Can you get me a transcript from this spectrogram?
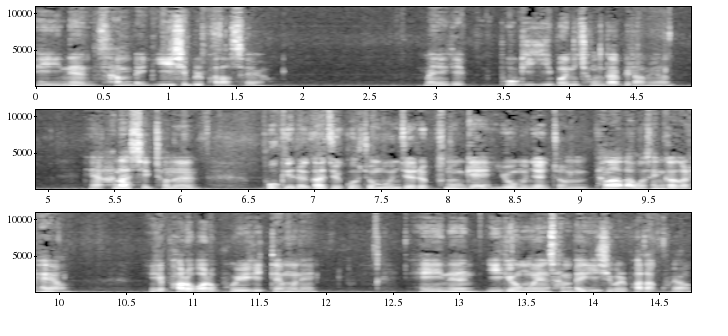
A는 320을 받았어요. 만약에 보기 2번이 정답이라면 그냥 하나씩 저는 보기를 가지고 좀 문제를 푸는 게 이 문제는 좀 편하다고 생각을 해요. 이게 바로바로 바로 보이기 때문에 A는 이 경우엔 320을 받았고요.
